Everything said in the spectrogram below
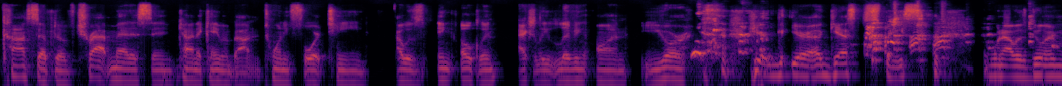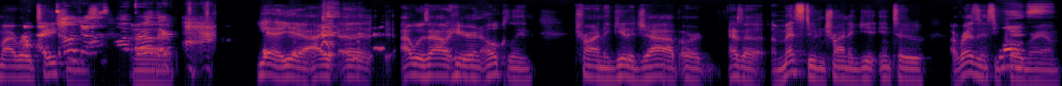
concept of trap medicine kind of came about in 2014. I was in Oakland, actually living on your your your uh, guest space when I was doing my rotation. Uh, yeah, yeah. I uh, I was out here in Oakland trying to get a job, or as a, a med student trying to get into a residency yes. program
